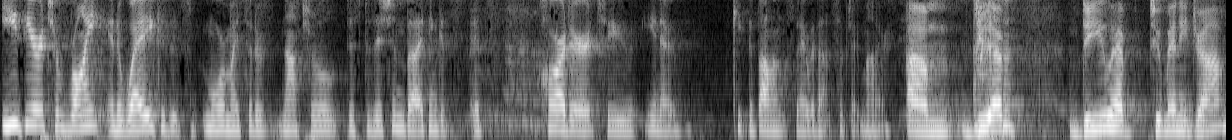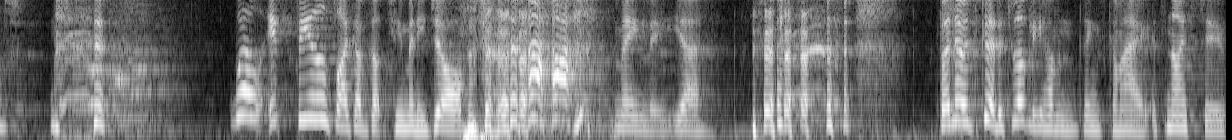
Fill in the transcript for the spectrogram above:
easier to write in a way because it's more my sort of natural disposition, but I think it's it's harder to you know keep the balance there with that subject matter. Um, do you have do you have too many jobs? Well, it feels like I've got too many jobs. Mainly, yeah. but no, it's good. It's lovely having things come out. It's nice to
